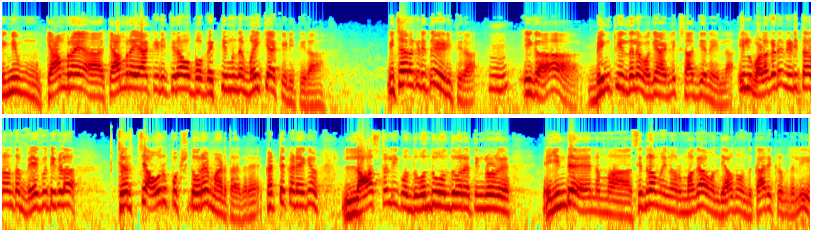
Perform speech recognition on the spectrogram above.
ಈಗ ನೀವು ಕ್ಯಾಮ್ರಾ ಕ್ಯಾಮ್ರಾ ಯಾಕೆ ಹಿಡಿತೀರಾ? ಒಬ್ಬ ವ್ಯಕ್ತಿ ಮುಂದೆ ಮೈಕ್ ಯಾಕೆ ಹಿಡಿತೀರಾ? ವಿಚಾರಗಳಿದ್ರೆ ಹಿಡಿತೀರಾ? ಈಗ ಬೆಂಕಿ ಇಲ್ದಲೆ ಹೊಗೆ ಆಡ್ಲಿಕ್ಕೆ ಸಾಧ್ಯನೇ ಇಲ್ಲ. ಇಲ್ಲಿ ಒಳಗಡೆ ನಡೀತಾ ಇರುವಂತ ಬೇಗುದಿಗಳ ಚರ್ಚೆ ಅವ್ರ ಪಕ್ಷದವರೇ ಮಾಡ್ತಾ ಇದಾರೆ. ಕಟ್ಟ ಕಡೆಗೆ ಲಾಸ್ಟ್ ಅಲ್ಲಿ ಒಂದು ಒಂದು ಒಂದೂವರೆ ತಿಂಗಳ ಹಿಂದೆ ನಮ್ಮ ಸಿದ್ದರಾಮಯ್ಯನವ್ರ ಮಗ ಒಂದು ಯಾವ್ದೋ ಒಂದು ಕಾರ್ಯಕ್ರಮದಲ್ಲಿ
